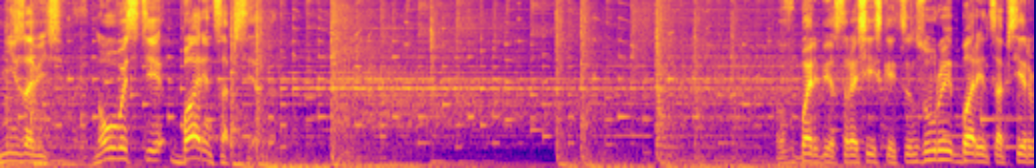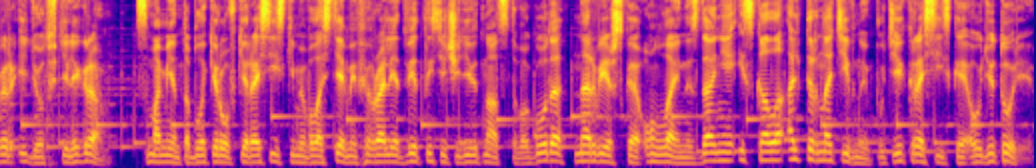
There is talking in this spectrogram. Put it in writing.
Независимые новости. Барин обсерва В борьбе с российской цензурой Баренц Обсервер идет в Телеграм. С момента блокировки российскими властями в феврале 2019 года норвежское онлайн-издание искало альтернативные пути к российской аудитории.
